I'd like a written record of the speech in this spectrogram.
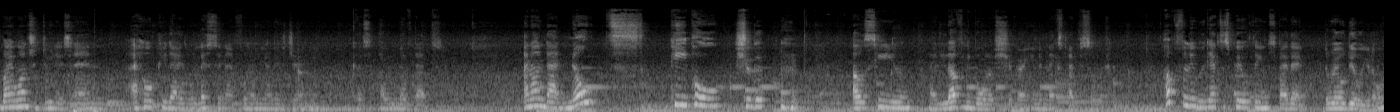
but I want to do this, and I hope you guys will listen and follow me on this journey because I would love that. And on that note, people, sugar, I'll see you, my lovely bowl of sugar, in the next episode. Hopefully, we get to spill things by then. The real deal, you know.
